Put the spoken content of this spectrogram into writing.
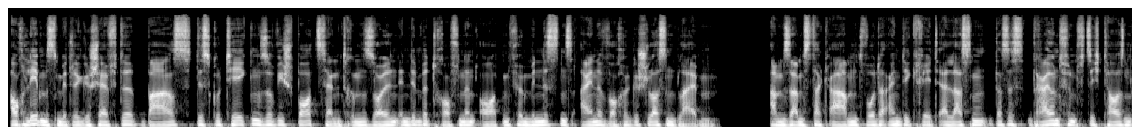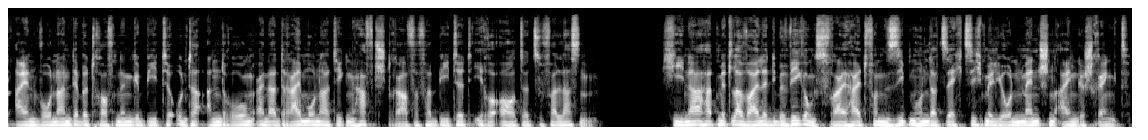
Auch Lebensmittelgeschäfte, Bars, Diskotheken sowie Sportzentren sollen in den betroffenen Orten für mindestens eine Woche geschlossen bleiben. Am Samstagabend wurde ein Dekret erlassen, das es 53.000 Einwohnern der betroffenen Gebiete unter Androhung einer dreimonatigen Haftstrafe verbietet, ihre Orte zu verlassen. China hat mittlerweile die Bewegungsfreiheit von 760 Millionen Menschen eingeschränkt.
